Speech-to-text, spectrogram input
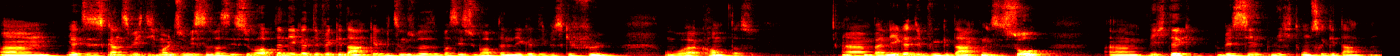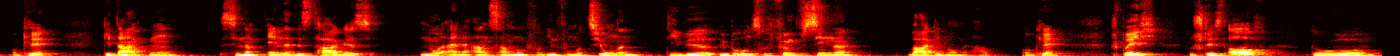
Ähm, jetzt ist es ganz wichtig mal zu wissen, was ist überhaupt ein negativer Gedanke, beziehungsweise was ist überhaupt ein negatives Gefühl und woher kommt das. Ähm, bei negativen Gedanken ist es so, ähm, wichtig, wir sind nicht unsere Gedanken, okay? Gedanken sind am Ende des Tages nur eine Ansammlung von Informationen, die wir über unsere fünf Sinne wahrgenommen haben. Okay? Sprich, du stehst auf, du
